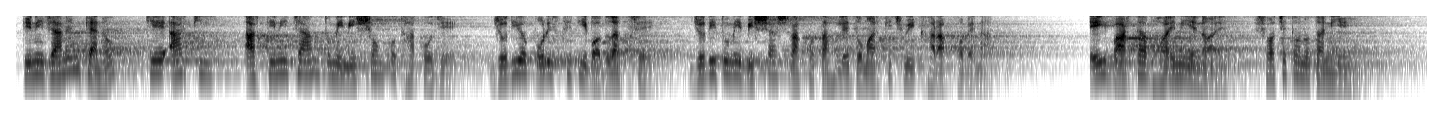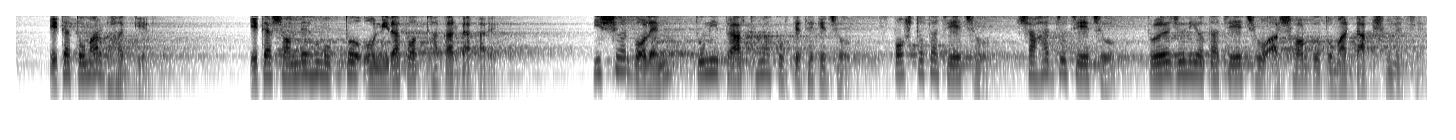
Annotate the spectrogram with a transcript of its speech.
তিনি জানেন কেন, কে আর কি, আর তিনি চান তুমি নিঃশঙ্ক থাকো যে, যদিও পরিস্থিতি বদলাচ্ছে, যদি তুমি বিশ্বাস রাখো তাহলে তোমার কিছুই খারাপ হবে না। এই বার্তা ভয় নিয়ে নয়, সচেতনতা নিয়েই। এটা তোমার ভাগ্যের। এটা সন্দেহমুক্ত ও নিরাপদ থাকার ব্যাপারে। ঈশ্বর বলেন, তুমি প্রার্থনা করতে থেকেছ, স্পষ্টতা চেয়েছ, সাহায্য চেয়েছ, প্রয়োজনীয়তা চেয়েছ আর স্বর্গ তোমার ডাক শুনেছে।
